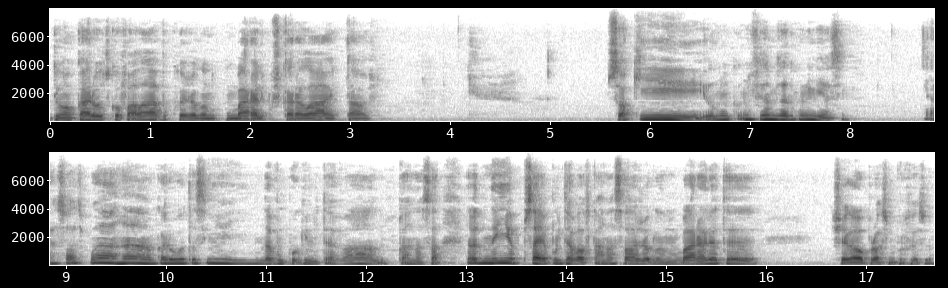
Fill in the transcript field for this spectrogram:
tem um garoto que eu falava, eu jogando com baralho com os caras lá e tal. Só que eu nunca não fiz amizade com ninguém assim. Era só tipo, aham, ou outro assim, aí dava um pouquinho no intervalo, ficava na sala. Nem ia sair pro intervalo, ficava na sala jogando baralho até chegar o próximo professor.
